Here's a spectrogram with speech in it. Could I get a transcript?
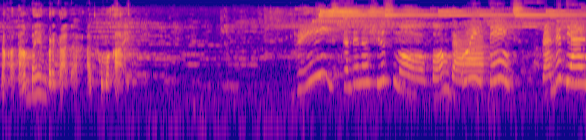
nakatambay ang barkada at kumakain. Grace, ganda ng shoes mo. Bongga. Uy, thanks! Branded yan!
